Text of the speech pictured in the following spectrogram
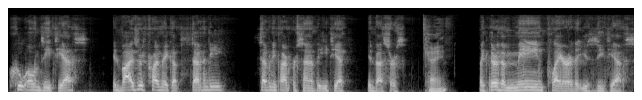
who owns ETFs, advisors probably make up 70, 75% of the ETF investors. Okay. Like they're the main player that uses ETFs.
